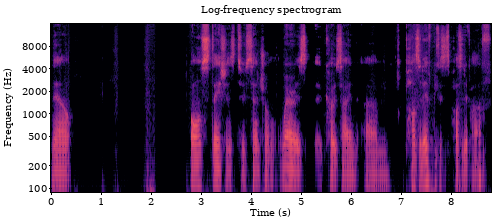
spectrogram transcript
Now, all stations to central, where is cosine um, positive because it's positive half.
